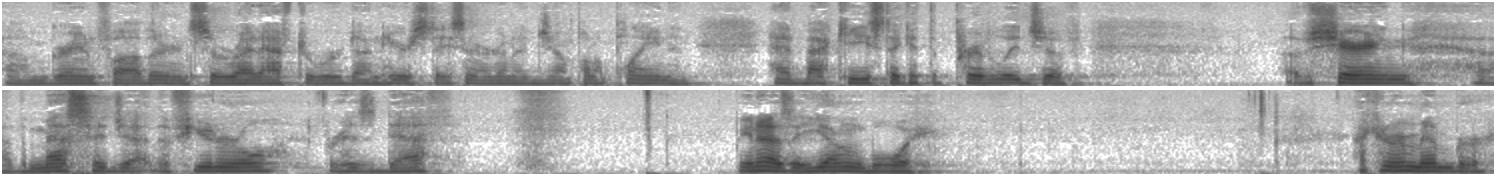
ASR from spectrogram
um, grandfather, and so right after we're done here, Stacy and I are going to jump on a plane and head back east. I get the privilege of of sharing uh, the message at the funeral for his death. You know, as a young boy, I can remember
